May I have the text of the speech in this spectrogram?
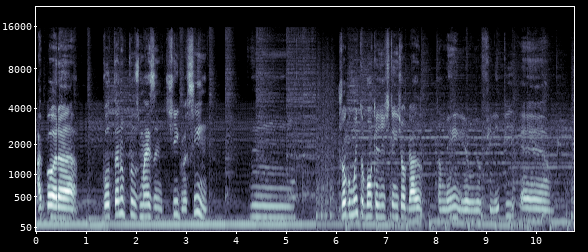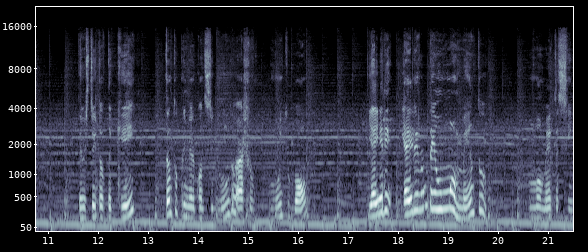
Agora, voltando para os mais antigos, assim. Hum, jogo muito bom que a gente tem jogado também, eu e o Felipe, é, tem o State of Decay, tanto o primeiro quanto o segundo, eu acho muito bom. E aí ele, e aí ele não tem um momento um momento assim.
